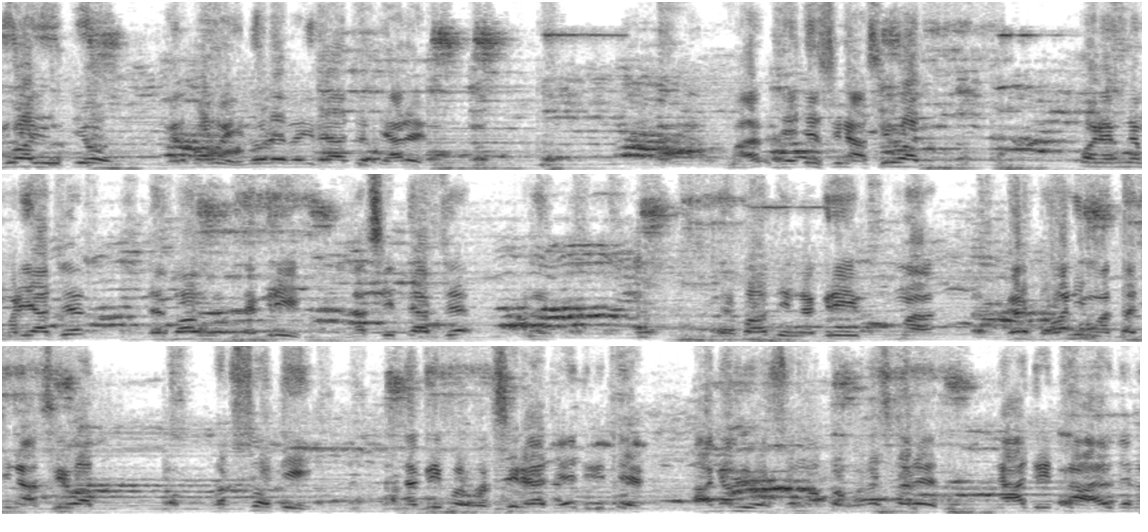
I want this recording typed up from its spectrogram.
યુવા યુવતીઓ ગરબામાં હિલોડે રહી રહ્યા છે ત્યારે જેજેશ્રીના આશીર્વાદ પણ એમને મળ્યા છે. દરબાર નગરી નસીબદાર છે અને દરબાવતી નગરીમાં ઘર ભવાની માતાજીના આશીર્વાદ વર્ષોથી નગરી પર વરસી રહ્યા છે. એ જ રીતે આગામી વર્ષોમાં પણ વરસતા અને આ જ રીતના આયોજન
